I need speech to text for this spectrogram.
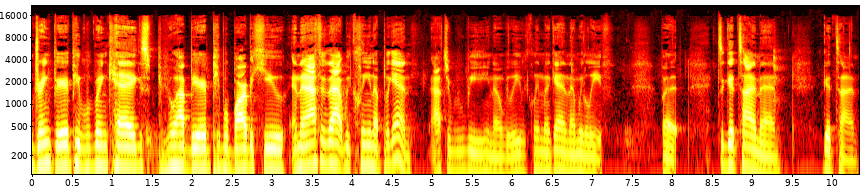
drink beer. People bring kegs. People have beer. People barbecue. And then after that, we clean up again. After we, you know, we leave, clean again, then we leave. But it's a good time, man. Good time.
